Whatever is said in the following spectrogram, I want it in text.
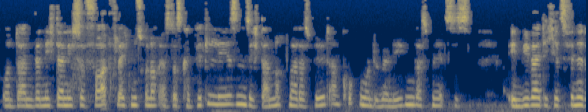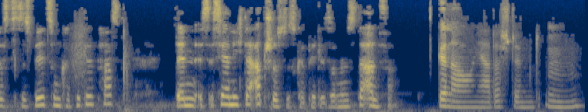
Und dann, wenn ich dann nicht sofort, vielleicht muss man auch erst das Kapitel lesen, sich dann nochmal das Bild angucken und überlegen, was mir jetzt das, inwieweit ich jetzt finde, dass dieses Bild zum Kapitel passt. Denn es ist ja nicht der Abschluss des Kapitels, sondern es ist der Anfang. Genau, ja, das stimmt. Mhm.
